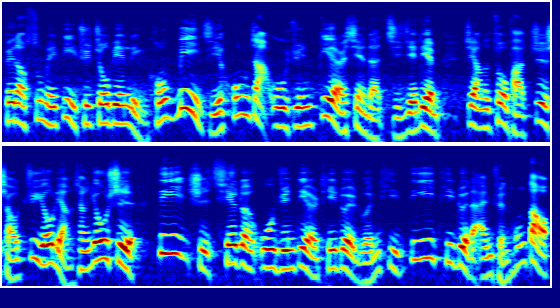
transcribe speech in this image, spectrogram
飞到苏梅地区周边领空，密集轰炸乌军第二线的集结点。这样的做法至少具有两项优势：第一是切断乌军第二梯队轮替第一梯队的安全通道，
